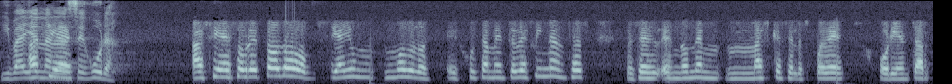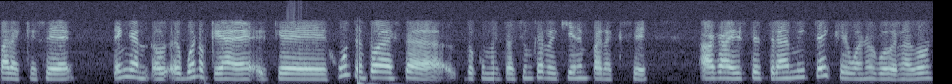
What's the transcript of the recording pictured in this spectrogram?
Y vayan a la segura. Así es, sobre todo si hay un módulo eh, justamente de finanzas, pues es en donde más que se les puede orientar para que se tengan, eh, bueno, que, eh, que junten toda esta documentación que requieren para que se haga este trámite, que bueno, el gobernador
